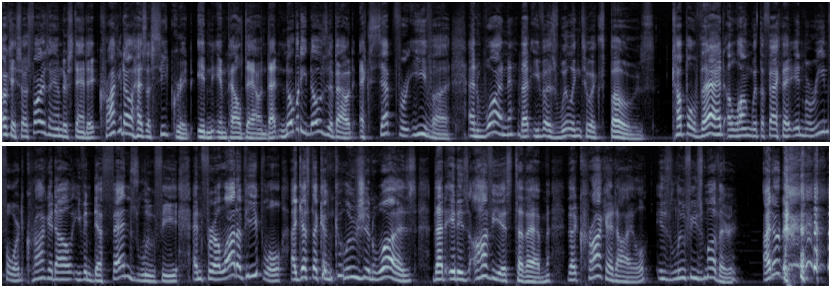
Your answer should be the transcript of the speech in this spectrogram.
Okay, so as far as I understand it, Crocodile has a secret in Impel Down that nobody knows about except for Iva, and one that Iva is willing to expose. Couple that along with the fact that in Marineford, Crocodile even defends Luffy, and for a lot of people, I guess the conclusion was that it is obvious to them that Crocodile is Luffy's mother. I don't.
